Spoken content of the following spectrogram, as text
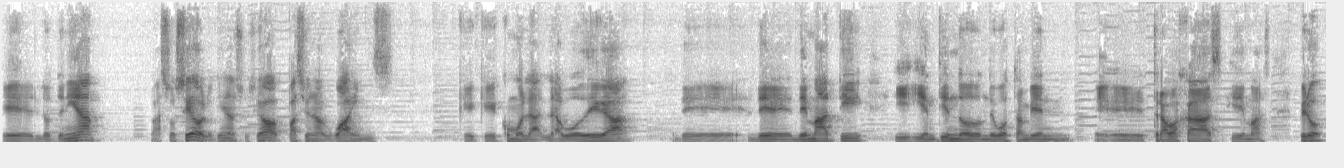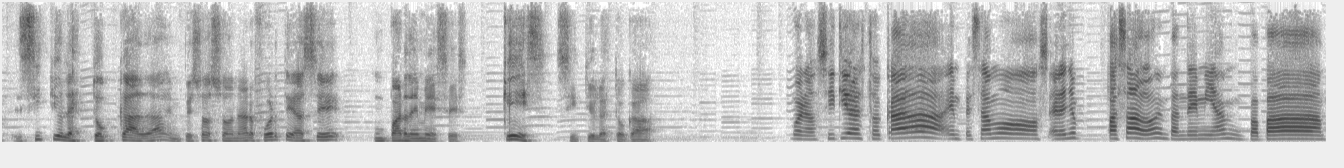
eh, lo tenía asociado, lo tiene asociado a Passional Wines, que, que es como la, la bodega de, de, Mati y, entiendo donde vos también eh, trabajás y demás. Pero el sitio La Estocada empezó a sonar fuerte hace un par de meses. ¿Qué es sitio La Estocada? Bueno, sitio La Estocada empezamos el año pasado, en pandemia. Mi papá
